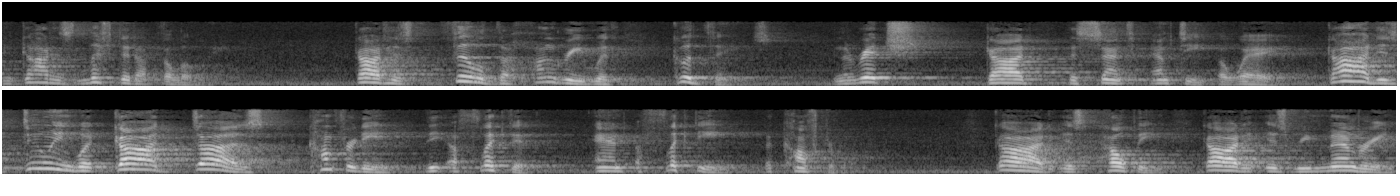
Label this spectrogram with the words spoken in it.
And God has lifted up the lowly. God has filled the hungry with good things, and the rich God has sent empty away. God is doing what God does, comforting the afflicted and afflicting the comfortable. God is helping. God is remembering.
